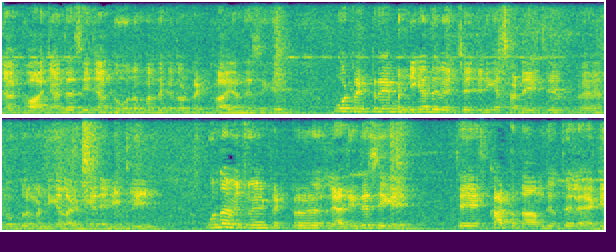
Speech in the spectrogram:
ਜਾਂ ਗਵਾ ਜਾਂਦੇ ਸੀ ਜਾਂ ਦੋ ਨੰਬਰ ਦੇ ਕਿਤੋਂ ਟਰੈਕਟਰ ਆ ਜਾਂਦੇ ਸੀਗੇ ਉਹ ਟਰੈਕਟਰ ਇਹ ਮੰਡੀਆਂ ਦੇ ਵਿੱਚ ਜਿਹੜੀਆਂ ਸਾਡੇ ਇੱਥੇ ਲੋਕਲ ਮੰਡੀਆਂ ਲੱਗਦੀਆਂ ਨੇ ਵੀਕਲੀ ਉਹਨਾਂ ਵਿੱਚੋਂ ਇਹ ਟਰੈਕਟਰ ਲੈ ਲੈਂਦੇ ਸੀਗੇ। ਤੇ ਘੱਟ ਦਾਮ ਦੇ ਉੱਤੇ ਲੈ ਕੇ,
